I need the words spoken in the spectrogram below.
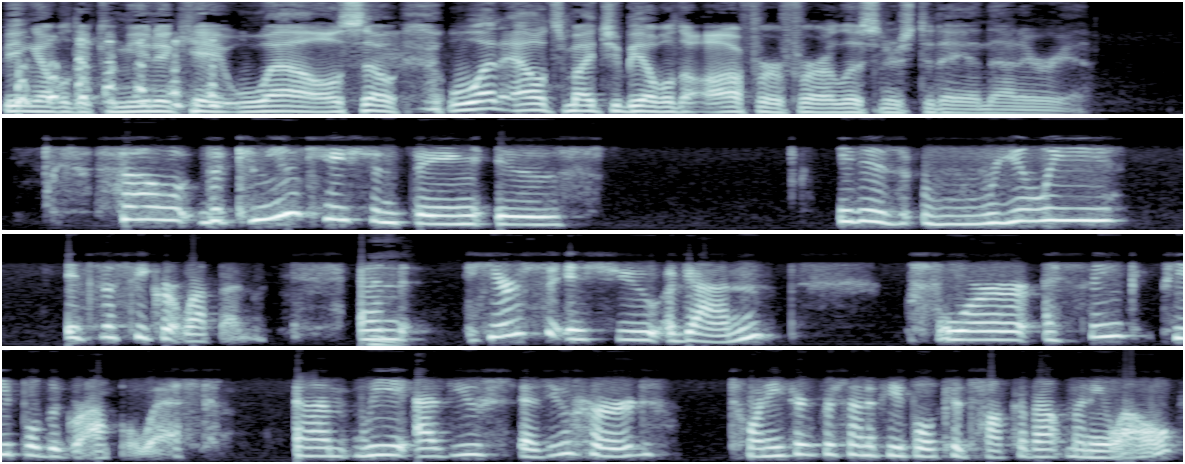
being able to communicate well. So, what else might you be able to offer for our listeners today in that area? So, the communication thing is it is really, it's a secret weapon. And here's the issue again for, I think, people to grapple with. Um, we, as you, as you heard, 23% of people could talk about money well.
